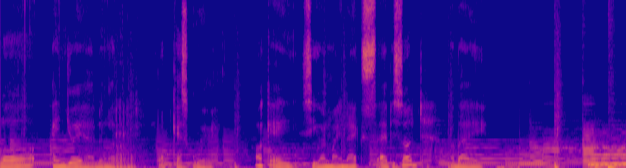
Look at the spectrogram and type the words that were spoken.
lo enjoy ya denger podcast gue. Oke, okay, see you on my next episode. Bye bye.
